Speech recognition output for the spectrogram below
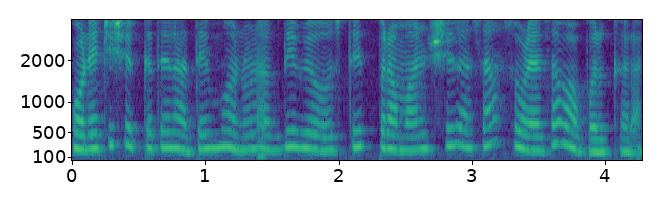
होण्याची शक्यता राहते. म्हणून अगदी व्यवस्थित प्रमाणशीर असा सोड्याचा वापर करा.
